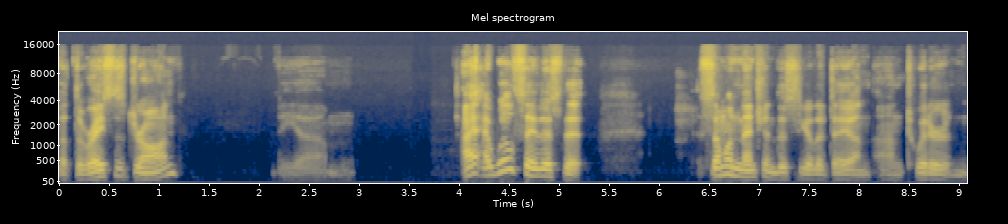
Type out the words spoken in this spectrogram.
but the race is drawn. The um, I, I will say this that someone mentioned this the other day on on Twitter, and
